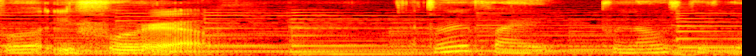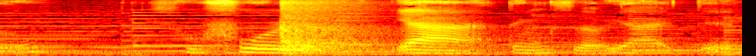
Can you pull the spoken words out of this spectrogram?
for Euphoria don't know if I pronounced it well. Euphoria. Yeah, I think so. Yeah, I did.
